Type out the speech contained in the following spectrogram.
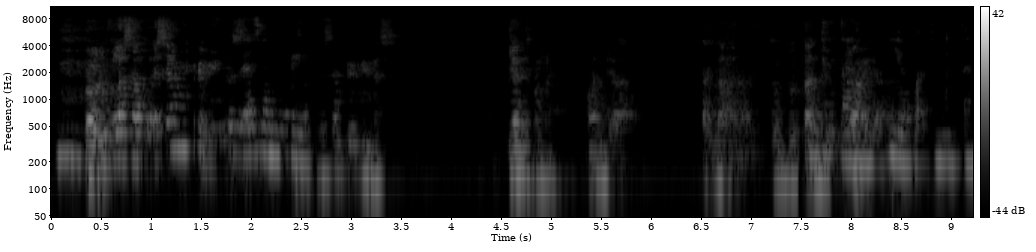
Baru kelas 1 SMP minus. SMP kelas 1 SMP minus. Kasihan sebenarnya cuman ya karena tuntutan, tuntutan juga ya. iya pak tuntutan.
